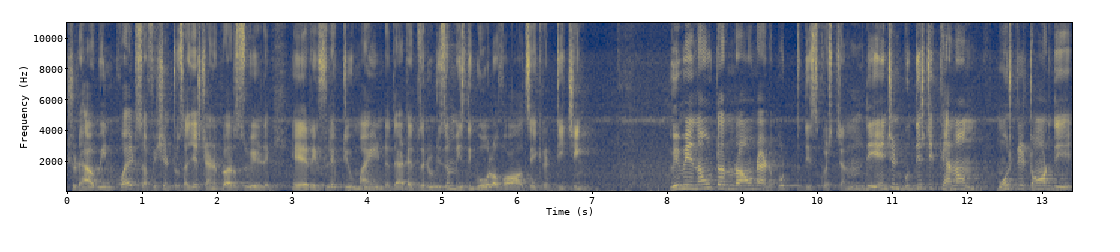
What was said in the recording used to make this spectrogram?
should have been quite sufficient to suggest and persuade a reflective mind that absolutism is the goal of all sacred teaching. We may now turn round and put this question. The ancient Buddhistic canon mostly taught the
